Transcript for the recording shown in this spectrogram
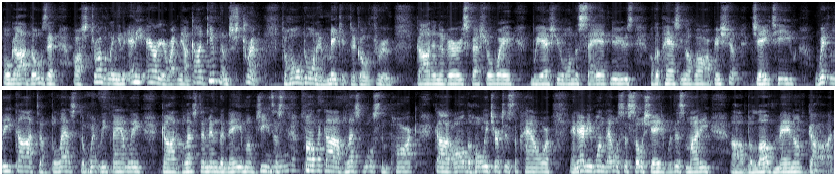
Oh God, those that are struggling in any area right now, God, give them strength to hold on and make it to go through. God, in a very special way, we ask you on the sad news of the passing of our Bishop, J.T. Whitley, God, to bless the yes. Whitley family. God, bless them in the name of Jesus. Name of Father God, bless Wilson Park. God, all the holy churches of power and everyone that was associated with this mighty, uh, beloved man of God.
